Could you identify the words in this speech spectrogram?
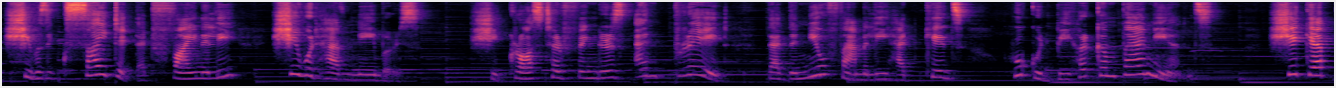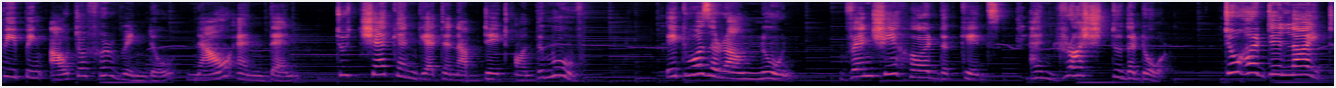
She was excited that finally she would have neighbors. She crossed her fingers and prayed that the new family had kids who could be her companions. She kept peeping out of her window now and then to check and get an update on the move. It was around noon when she heard the kids and rushed to the door. To her delight,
